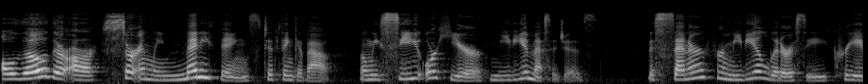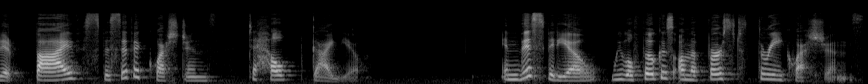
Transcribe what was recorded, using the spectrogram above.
Although there are certainly many things to think about when we see or hear media messages, the Center for Media Literacy created five specific questions to help guide you. In this video, we will focus on the first three questions.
